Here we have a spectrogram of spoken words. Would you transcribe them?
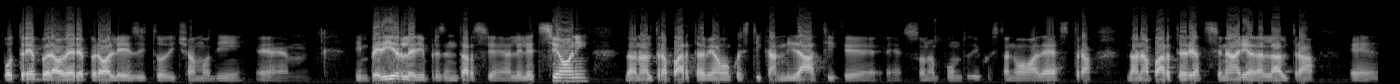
potrebbero avere però l'esito diciamo, di, ehm, di impedirle di presentarsi alle elezioni. Da un'altra parte abbiamo questi candidati che eh, sono appunto di questa nuova destra, da una parte reazionaria, dall'altra eh,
